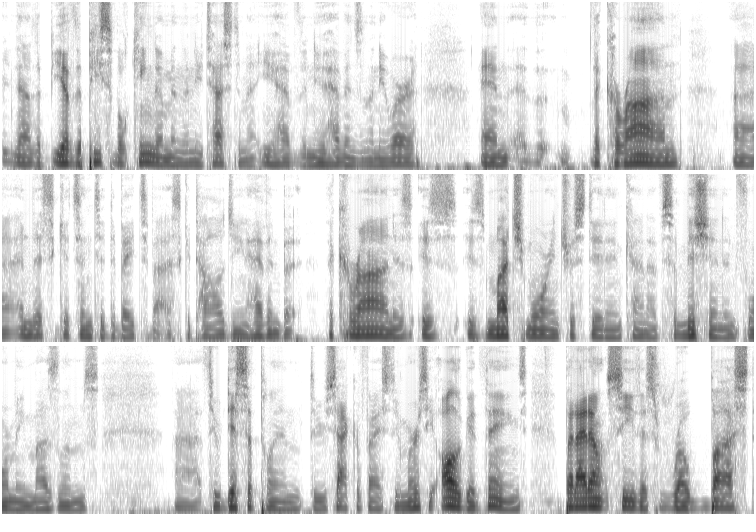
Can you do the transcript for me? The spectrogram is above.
you know, the, you have the peaceable kingdom in the New Testament. You have the new heavens and the new earth, and the, the Quran. Uh, and this gets into debates about eschatology and heaven, but the Quran is is is much more interested in kind of submission and forming Muslims uh, through discipline, through sacrifice, through mercy, all good things. But I don't see this robust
